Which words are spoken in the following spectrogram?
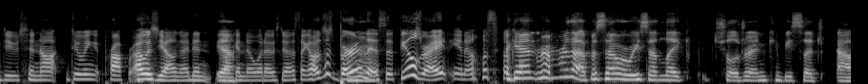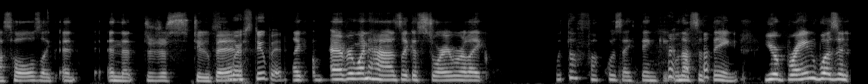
due to not doing it proper. I was young. I didn't Yeah. fucking know what I was doing. It's like I'll just burn Mhm. this. It feels right, you know. So- Again, remember the episode where we said like children can be such assholes, like and, and that they're just stupid. we're stupid. like everyone has like a story where like what the fuck was i thinking well that's the thing your brain wasn't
